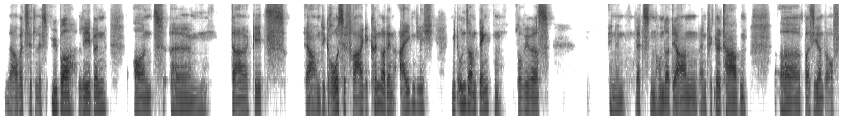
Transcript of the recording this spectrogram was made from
der Arbeitstitel ist Überleben. Und ähm, da geht's ja um die große Frage, können wir denn eigentlich mit unserem Denken, so wie wir es in den letzten 100 Jahren entwickelt haben, äh, basierend auf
